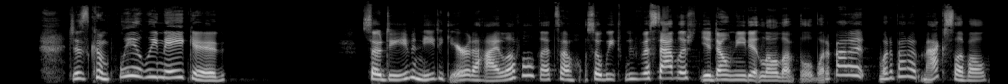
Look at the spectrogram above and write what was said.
just completely naked. So, do you even need a gear at a high level? That's a so we we've established you don't need it low level. What about it? What about at max level?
